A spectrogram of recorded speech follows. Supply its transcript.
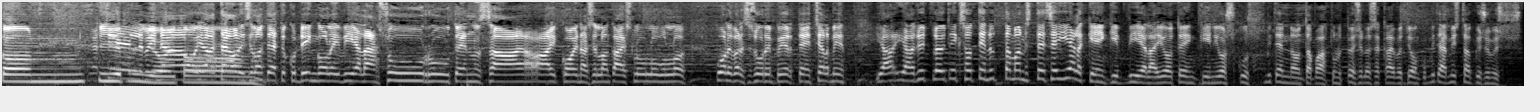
how Kirjoitan, Ja tämä oli silloin tehty, kun Dingo oli vielä suuruutensa aikoina, silloin 80-luvun puolivälissä suurin piirtein. Me. Ja, ja nyt löytyy, eikö se ole tehnyt tämän sitten sen jälkeenkin vielä jotenkin joskus? Miten ne on tapahtunut? Pösilössä kaivot jonkun. Mitä, mistä on kysymys?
